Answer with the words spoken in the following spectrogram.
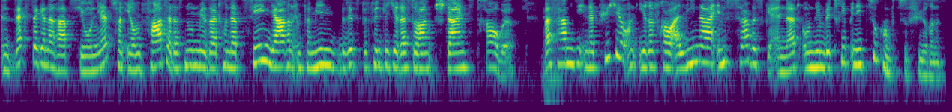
in sechster Generation jetzt von Ihrem Vater das nunmehr seit 110 Jahren im Familienbesitz befindliche Restaurant Steins Traube. Was haben Sie in der Küche und Ihre Frau Alina im Service geändert, um den Betrieb in die Zukunft zu führen?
